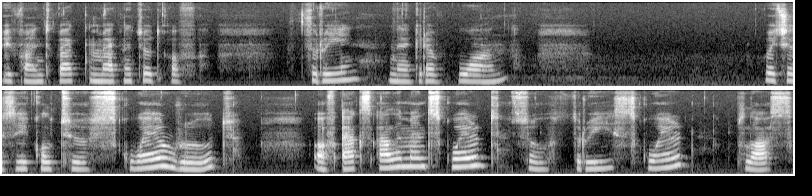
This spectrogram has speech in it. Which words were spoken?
we find magnitude of 3 negative 1 which is equal to square root of x element squared so 3 squared plus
